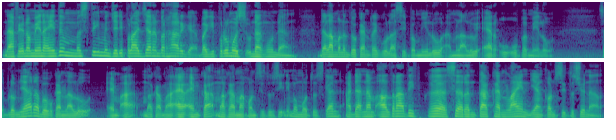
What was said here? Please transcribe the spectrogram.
Nah, fenomena itu mesti menjadi pelajaran berharga bagi perumus undang-undang dalam menentukan regulasi pemilu melalui RUU Pemilu. Sebelumnya Rabu pekan lalu MA Mahkamah eh, MK Mahkamah Konstitusi ini memutuskan ada enam alternatif keserentakan lain yang konstitusional.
